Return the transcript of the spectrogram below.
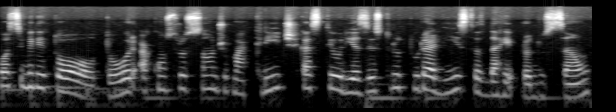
possibilitou ao autor a construção de uma crítica às teorias estruturalistas da reprodução,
